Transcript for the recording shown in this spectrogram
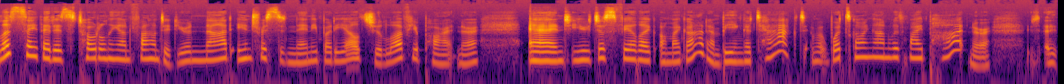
Let's say that it's totally unfounded. You're not interested in anybody else. You love your partner, and you just feel like, oh my God, I'm being attacked. What's going on with my partner? Uh,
